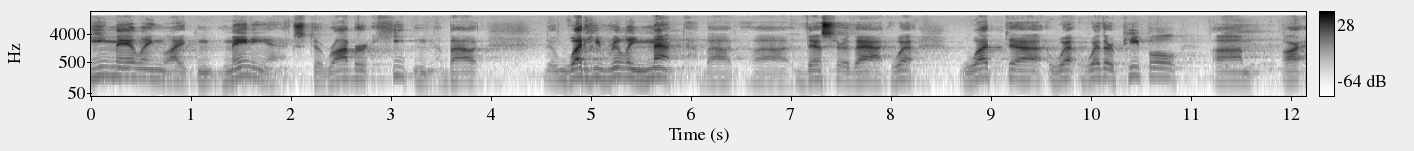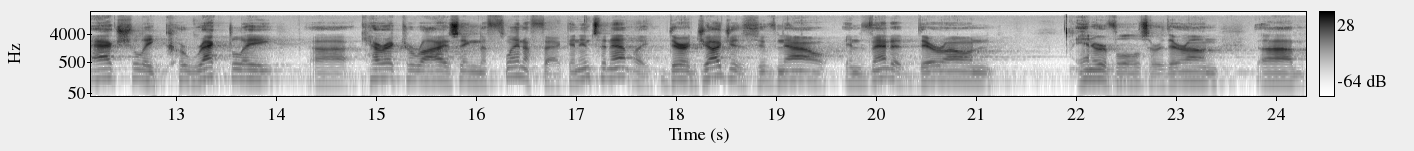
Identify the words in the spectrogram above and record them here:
emailing like maniacs to Robert Heaton about what he really meant about uh, this or that, what, what, uh, wh whether people um, are actually correctly uh, characterizing the Flynn effect. And incidentally, there are judges who've now invented their own intervals or their own um,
